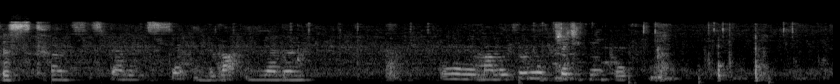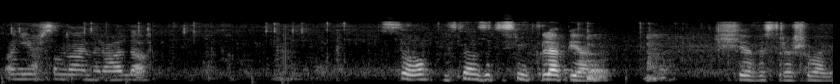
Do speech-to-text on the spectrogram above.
To jest... 4, 3 i 2 i 1. Uuu, mamy trudnych przeciwników. Oni już są na emeraldach. Co? Myślałem, że coś mi klepie. Się wystraszyłem.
